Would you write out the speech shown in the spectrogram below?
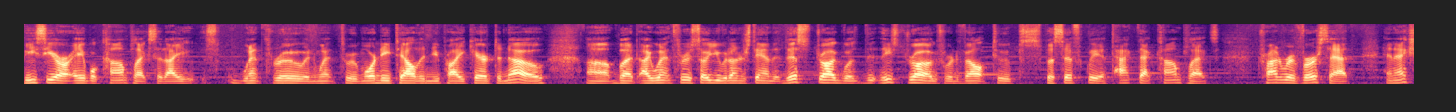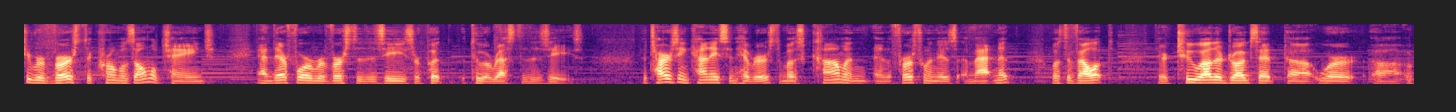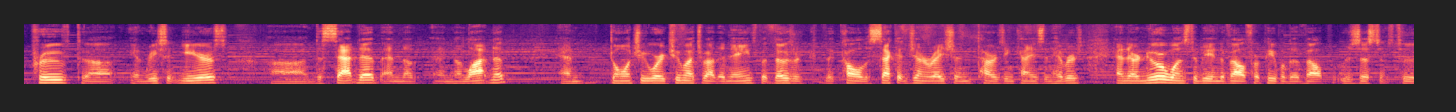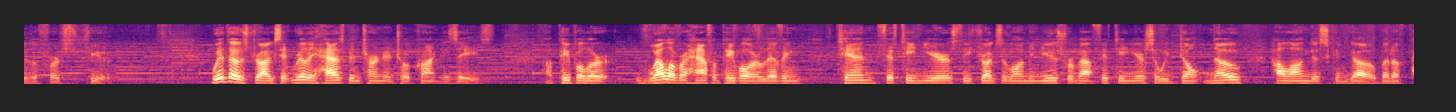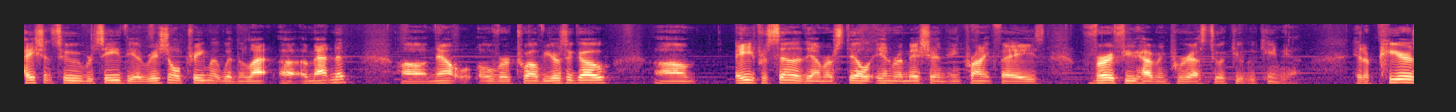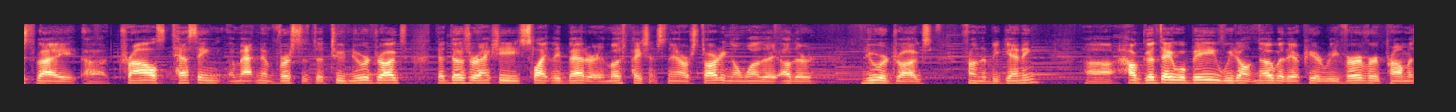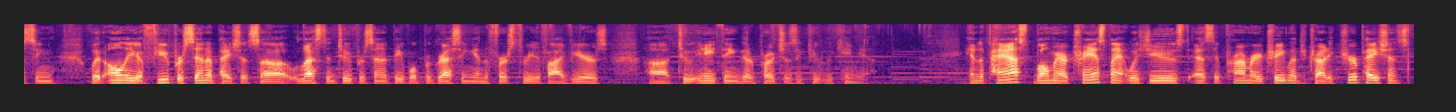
BCR-ABL complex that I went through and went through more detail than you probably cared to know, uh, but I went through so you would understand that this drug was, th these drugs were developed to specifically attack that complex, try to reverse that, and actually reverse the chromosomal change and therefore reverse the disease or put to arrest the disease. The tyrosine kinase inhibitors, the most common and the first one is imatinib, was developed there are two other drugs that uh, were uh, approved uh, in recent years, uh, dasatinib and, and nilotinib. And don't want you to worry too much about the names, but those are called the second generation tyrosine kinase inhibitors. And there are newer ones to be developed for people to develop resistance to the first few. With those drugs, it really has been turned into a chronic disease. Uh, people are, well over half of people are living 10, 15 years. These drugs have only been used for about 15 years, so we don't know how long this can go. But of patients who received the original treatment with uh, imatinib, uh, now over 12 years ago, 80% um, of them are still in remission in chronic phase, very few having progressed to acute leukemia. It appears by uh, trials testing imatinib versus the two newer drugs that those are actually slightly better and most patients now are starting on one of the other newer drugs from the beginning uh, how good they will be, we don't know, but they appear to be very, very promising with only a few percent of patients, uh, less than 2% of people progressing in the first three to five years uh, to anything that approaches acute leukemia. In the past, bone marrow transplant was used as the primary treatment to try to cure patients,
